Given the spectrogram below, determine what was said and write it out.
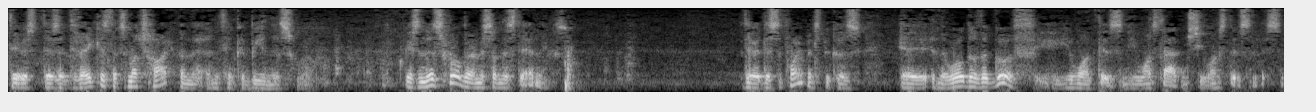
There's, there's a dvekus that's much higher than that anything could be in this world. Because in this world there are misunderstandings. There are disappointments because uh, in the world of the guf, you want this and he wants that and she wants this and this.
